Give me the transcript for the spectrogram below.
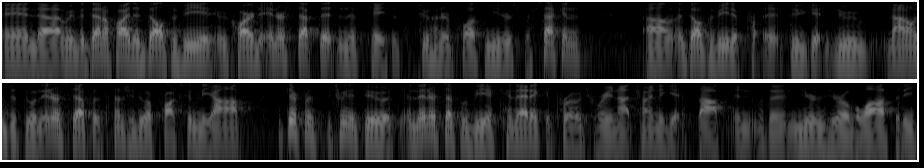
And uh, we've identified the delta V required to intercept it. In this case, it's 200 plus meters per second. Um, a delta V to, uh, to, get to not only just do an intercept, but potentially do a proximity ops. The difference between the two, an intercept would be a kinetic approach where you're not trying to get stopped in, with a near zero velocity.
